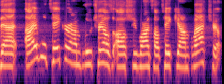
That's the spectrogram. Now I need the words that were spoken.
that I will take her on blue trails all she wants. I'll take you on black trails.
